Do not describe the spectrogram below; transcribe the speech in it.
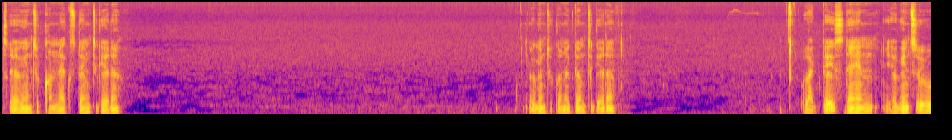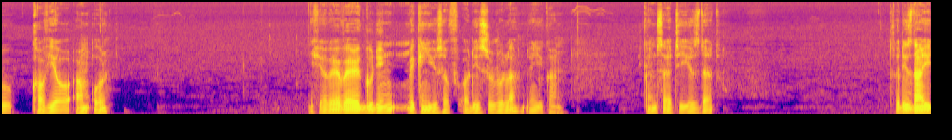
So you're going to connect them together. You're going to connect them together like this then you're going to curve your armhole if you're very very good in making use of all this ruler then you can you can decide to use that. So this down you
